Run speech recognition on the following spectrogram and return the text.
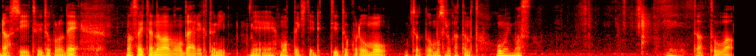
らしいというところで、まあ、そういったのはもうダイレクトに、えー、持ってきてるっていうところもちょっと面白かったなと思います。えー、あとは、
